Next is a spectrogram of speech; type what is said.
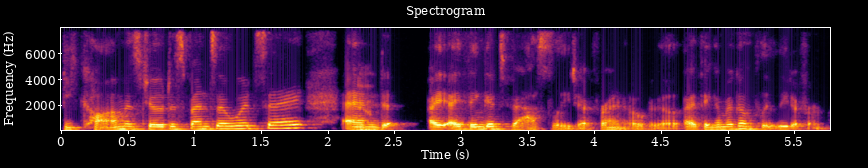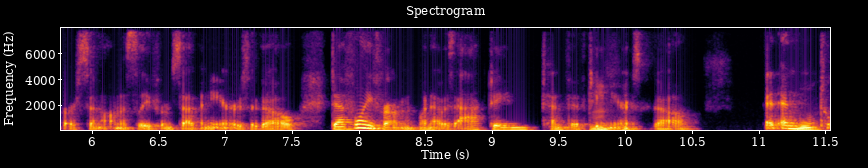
become, as Joe Dispenza would say. And yeah. I, I, think it's vastly different over the, I think I'm a completely different person, honestly, from seven years ago. Definitely from when I was acting 10, 15 mm-hmm. years ago. And, and well, t-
